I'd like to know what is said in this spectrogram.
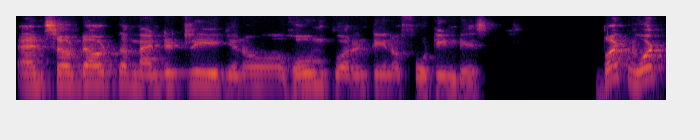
and served out the mandatory you know home quarantine of 14 days. But what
